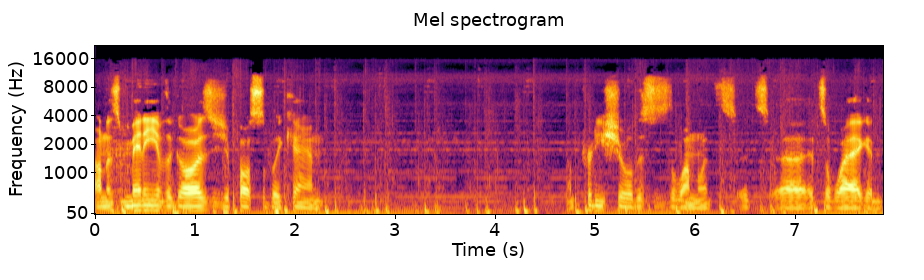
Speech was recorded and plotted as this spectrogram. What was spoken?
on as many of the guys as you possibly can. I'm pretty sure this is the one with it's uh, it's a wagon.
